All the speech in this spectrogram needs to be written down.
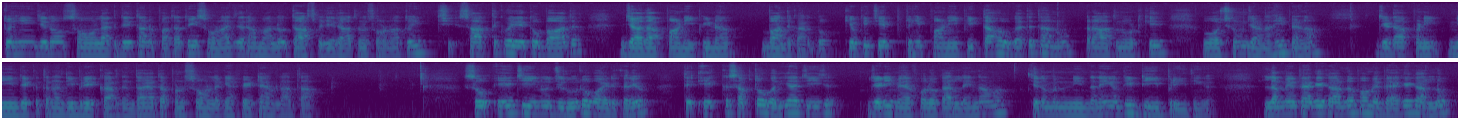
ਤੁਸੀਂ ਜਦੋਂ ਸੌਣ ਲੱਗਦੇ, ਤੁਹਾਨੂੰ ਪਤਾ ਤੁਸੀਂ ਸੌਣਾ, ਜਰਾ ਮੰਨ ਲਓ 10 ਵਜੇ ਰਾਤ ਨੂੰ ਸੌਣਾ, ਤੁਸੀਂ 7 ਵਜੇ ਤੋਂ ਬਾਅਦ ਜ਼ਿਆਦਾ ਪਾਣੀ ਪੀਣਾ ਬੰਦ ਕਰ ਦਿਓ। ਕਿਉਂਕਿ ਜੇ ਤੁਸੀਂ ਪਾਣੀ ਪੀਤਾ ਹੋਊਗਾ ਤੇ ਤੁਹਾਨੂੰ ਰਾਤ ਨੂੰ ਉੱਠ ਕੇ ਵਾਸ਼ਰੂਮ ਜਾਣਾ ਹੀ ਪੈਣਾ। ਜਿਹੜਾ ਆਪਣੀ ਨੀਂਦ ਇੱਕ ਤਰ੍ਹਾਂ ਦੀ ਬ੍ਰੇਕ ਕਰ ਦਿੰਦਾ ਹੈ ਤਾਂ ਆਪਾਂ ਨੂੰ ਸੌਣ ਲੱਗਿਆ ਫੇਰ ਟਾਈਮ ਲੱਗਦਾ। ਸੋ ਇਹ ਚੀਜ਼ ਨੂੰ ਜ਼ਰੂਰ ਅਵੋਇਡ ਕਰਿਓ। ਤੇ ਇੱਕ ਸਭ ਤੋਂ ਵਧੀਆ ਚੀਜ਼ ਜਿਹੜੀ ਮੈਂ ਫੋਲੋ ਕਰ ਲੈਂਦਾ ਵਾਂ, ਜਦੋਂ ਮੈਨੂੰ ਨੀਂਦ ਨਹੀਂ ਆਉਂਦੀ ਡੀਪ ਬਰੀਥਿੰਗ ਲੰਮੇ ਪੈ ਕੇ ਕਰ ਲਓ, ਭਾਵੇਂ ਬਹਿ ਕੇ ਕਰ ਲਓ।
